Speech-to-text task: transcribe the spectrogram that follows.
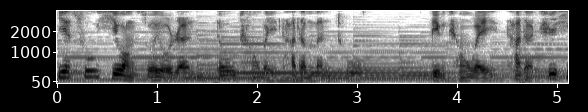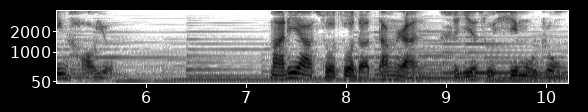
耶稣希望所有人都成为他的门徒，并成为他的知心好友。玛利亚所做的当然是耶稣心目中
